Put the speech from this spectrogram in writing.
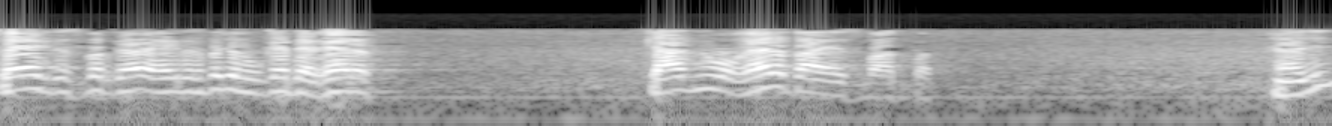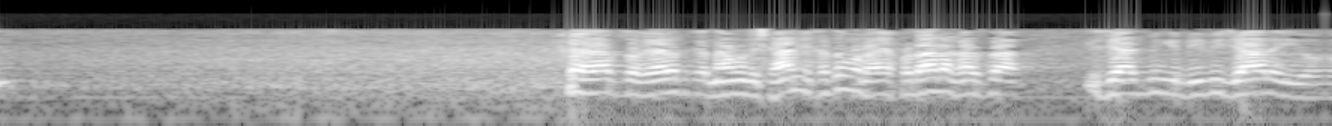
تو ایک نسبت ایک نسبت جو کہتے ہیں غیرت۔ کیا آدمی کو غیرت آئے اس بات پر۔ ہاں جی؟ خیر آپ تو غیرت کا نام و نشان ہی ختم ہو رہا ہے۔ خدا نہ خاصا کسی آدمی کی بیوی جا رہی ہو۔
